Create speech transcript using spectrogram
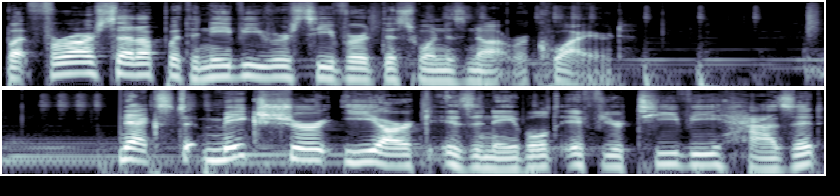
but for our setup with an AV receiver, this one is not required. Next, make sure eARC is enabled if your TV has it,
